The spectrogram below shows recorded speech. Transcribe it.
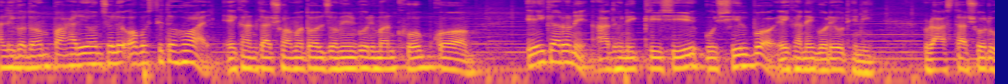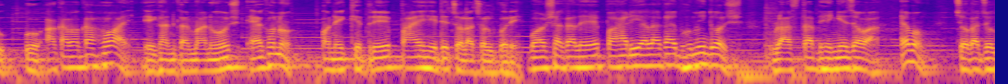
আলীকদম পাহাড়ি অঞ্চলে অবস্থিত হওয়ায় এখানকার সমতল জমির পরিমাণ খুব কম। এই কারণে আধুনিক কৃষি ও শিল্প এখানে গড়ে ওঠেনি। রাস্তা সরু ও আঁকাবাঁকা হওয়ায় এখানকার মানুষ এখনও অনেক ক্ষেত্রে পায়ে হেঁটে চলাচল করে। বর্ষাকালে পাহাড়ি এলাকায় ভূমিধস, রাস্তা ভেঙে যাওয়া এবং যোগাযোগ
